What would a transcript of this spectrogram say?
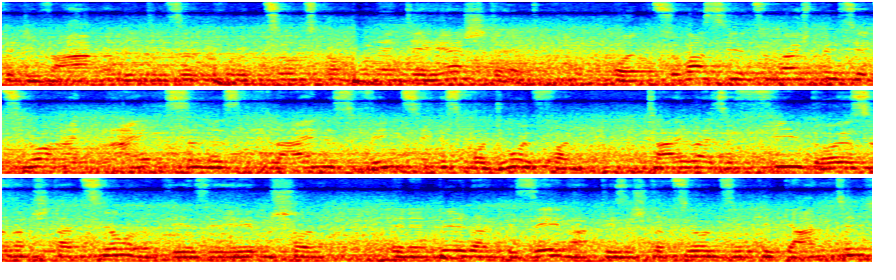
für die Waren, die diese Produktionskomponente herstellt. Und sowas hier zum Beispiel ist jetzt nur ein einzelnes, kleines, winziges Modul von teilweise viel größeren Stationen, wie ihr sie eben schon in den Bildern gesehen habt. Diese Stationen sind gigantisch,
